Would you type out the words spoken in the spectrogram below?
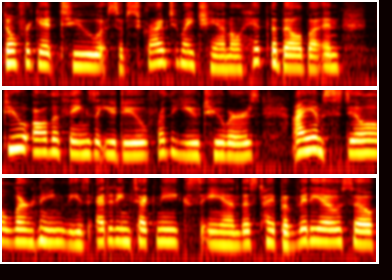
Don't forget to subscribe to my channel, hit the bell button, do all the things that you do for the YouTubers. I am still learning these editing techniques and this type of video, so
